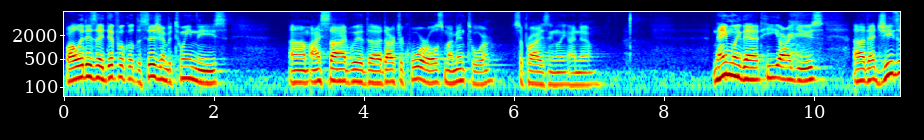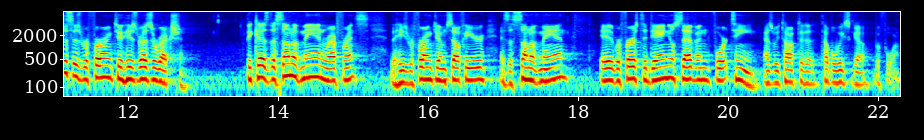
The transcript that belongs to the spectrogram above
While it is a difficult decision between these, um, I side with uh, Dr. Quarles, my mentor, surprisingly, I know. Namely, that he argues uh, that Jesus is referring to his resurrection, because the Son of Man reference that he's referring to himself here as the Son of Man, it refers to Daniel 7 14, as we talked a couple weeks ago before.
